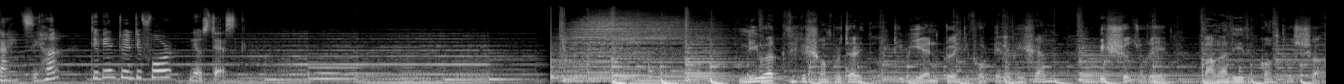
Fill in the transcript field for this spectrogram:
Nahid Sihan, TVN twenty four news desk. New York থেকে সম্প্রচারিত টিভিএন টোয়েন্টি ফোর টেলিভিশন, বিশ্বজুড়ে বাঙালির কণ্ঠস্বর।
